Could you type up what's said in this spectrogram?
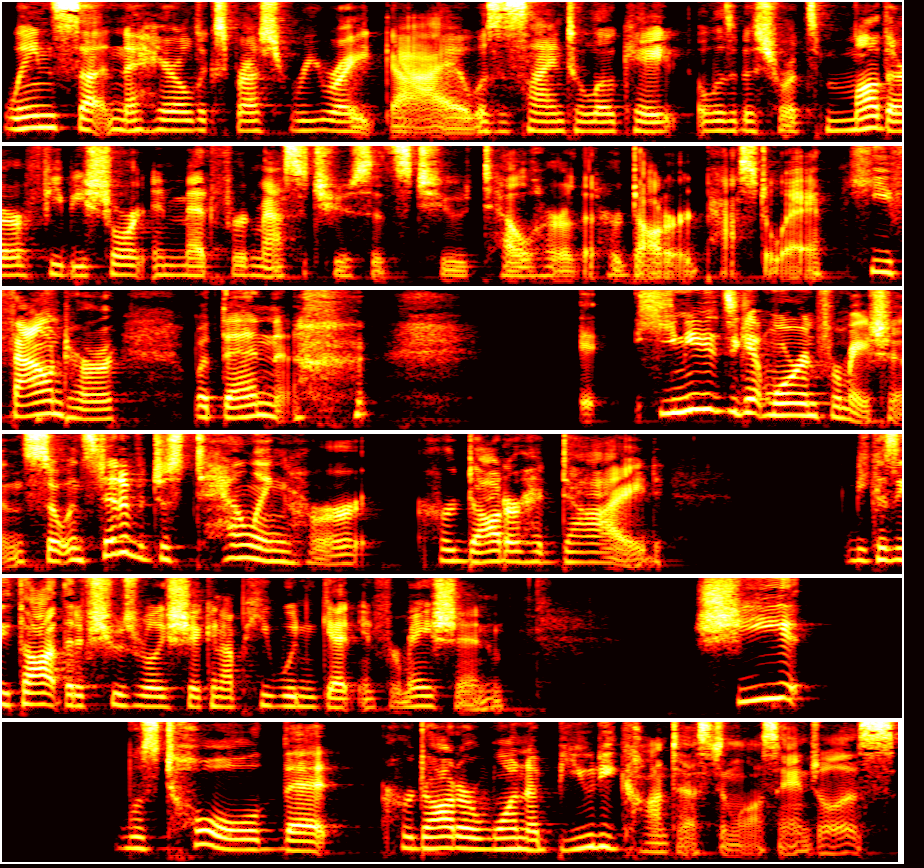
Wayne Sutton, a Herald Express rewrite guy, was assigned to locate Elizabeth Short's mother, Phoebe Short, in Medford, Massachusetts, to tell her that her daughter had passed away. He found her, but then it, he needed to get more information. So instead of just telling her her daughter had died, because he thought that if she was really shaken up, he wouldn't get information, she was told that her daughter won a beauty contest in Los Angeles.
